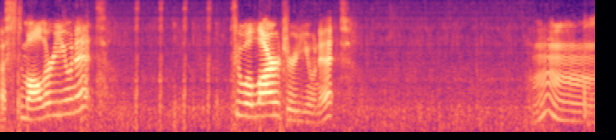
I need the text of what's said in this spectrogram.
a smaller unit to a larger unit, hmm.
